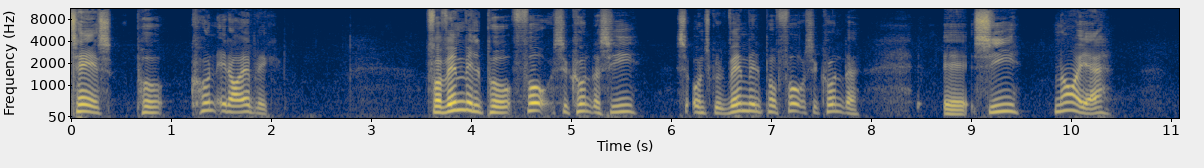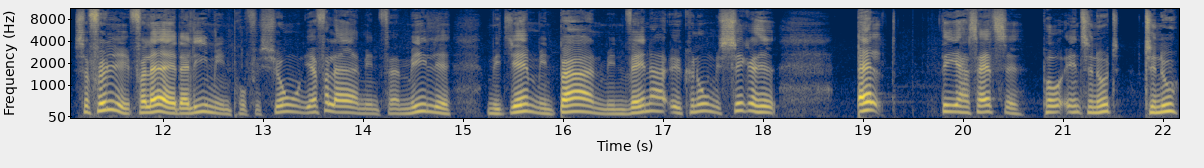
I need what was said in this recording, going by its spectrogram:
tages på kun et øjeblik. For hvem vil på få sekunder sige, undskyld, hvem vil på få sekunder øh, sige, når ja, selvfølgelig forlader jeg da lige min profession, jeg forlader min familie, mit hjem, mine børn, mine venner, økonomisk sikkerhed, alt det, jeg har sat på indtil nu, til nu.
